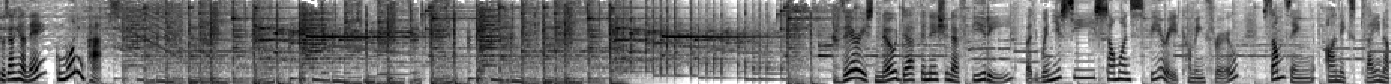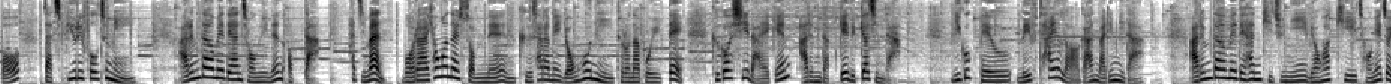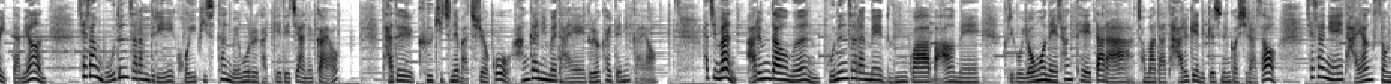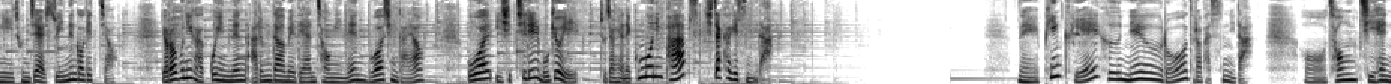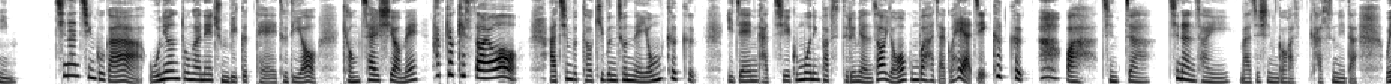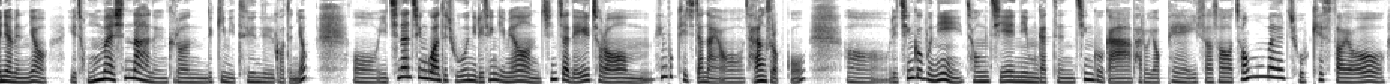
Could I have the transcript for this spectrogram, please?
조장현의 Good Morning Pops. There is no definition of beauty, but when you see someone's spirit coming through, something unexplainable, that's beautiful to me. 아름다움에 대한 정의는 없다. 하지만 뭐라 형언할 수 없는 그 사람의 영혼이 드러나 보일 때 그것이 나에겐 아름답게 느껴진다. 미국 배우 리브 타일러가 한 말입니다. 아름다움에 대한 기준이 명확히 정해져 있다면 세상 모든 사람들이 거의 비슷한 외모를 갖게 되지 않을까요? 다들 그 기준에 맞추려고 한간힘을 다해 노력할 때니까요. 하지만 아름다움은 보는 사람의 눈과 마음에 그리고 영혼의 상태에 따라 저마다 다르게 느껴지는 것이라서 세상에 다양성이 존재할 수 있는 거겠죠. 여러분이 갖고 있는 아름다움에 대한 정의는 무엇인가요? 5월 27일 목요일 조정현의 굿모닝 팝스 시작하겠습니다. 네, 핑크의 Who Knew로 들어봤습니다. 어, 정지혜님. 친한 친구가 5년 동안의 준비 끝에 드디어 경찰 시험에 합격했어요. 아침부터 기분 좋네요. 크크. 이젠 같이 굿모닝 팝스 들으면서 영어 공부하자고 해야지. 크크. 와, 진짜 친한 사이 맞으신 것 같, 같습니다. 왜냐면요. 이게 정말 신나하는 그런 느낌이 들거든요. 어, 이 친한 친구한테 좋은 일이 생기면 진짜 내 일처럼 행복해지잖아요. 자랑스럽고. 어, 우리 친구분이 정지혜님 같은 친구가 바로 옆에 있어서 정말 좋겠어요.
